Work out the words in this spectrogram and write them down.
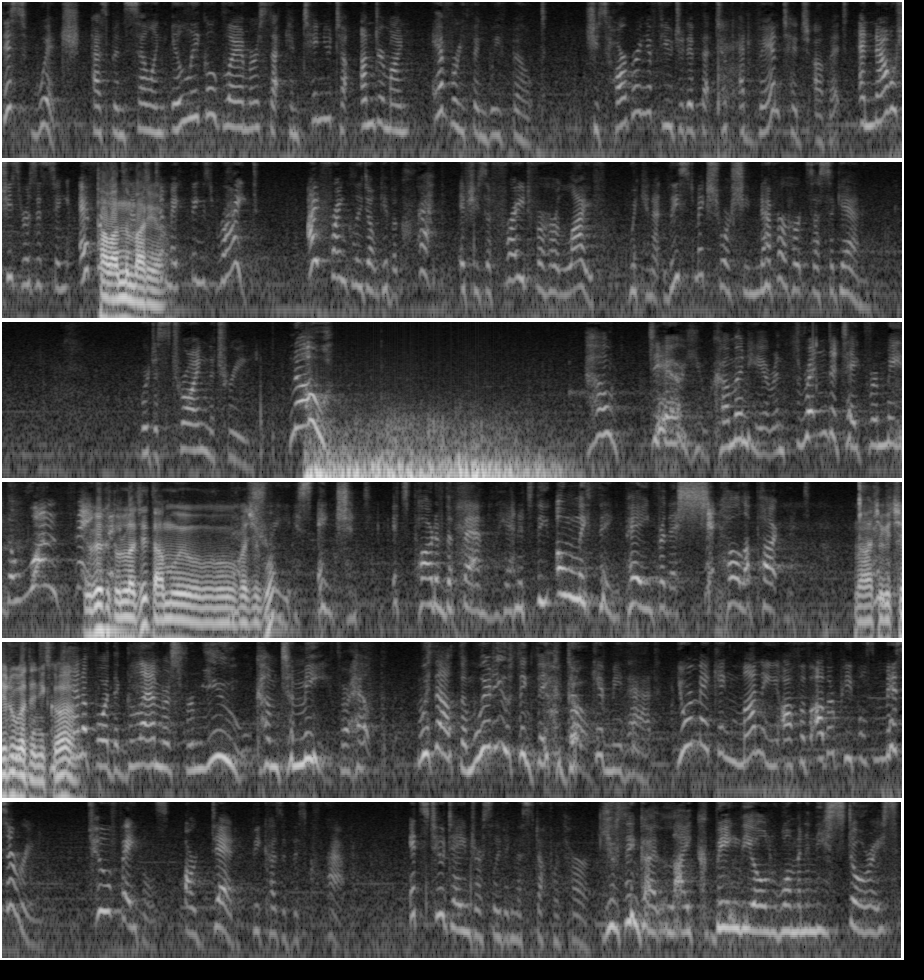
This witch has been selling illegal glamours that continue to undermine everything we've built. She's harboring a fugitive that took advantage of it, and now she's resisting every 다 맞는 attempt 말이야. to make things right. I frankly don't give a crap if she's afraid for her life. We can at least make sure she never hurts us again. We're destroying the tree. No! How dare you come in here and threaten to take from me the one thing 왜 그렇게 that- 놀라지? 나무 That 가지고? tree is ancient. It's part of the family, and it's the only thing paying for this shithole apartment. 아, 저게 And 재료가 the kids who can't 되니까. afford the glamours from you come to me for help. Without them, where do you think they could go? Don't give me that. You're making money off of other people's misery. Two fables are dead because of this crap. It's too dangerous leaving this stuff with her. You think I like being the old woman in these stories?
